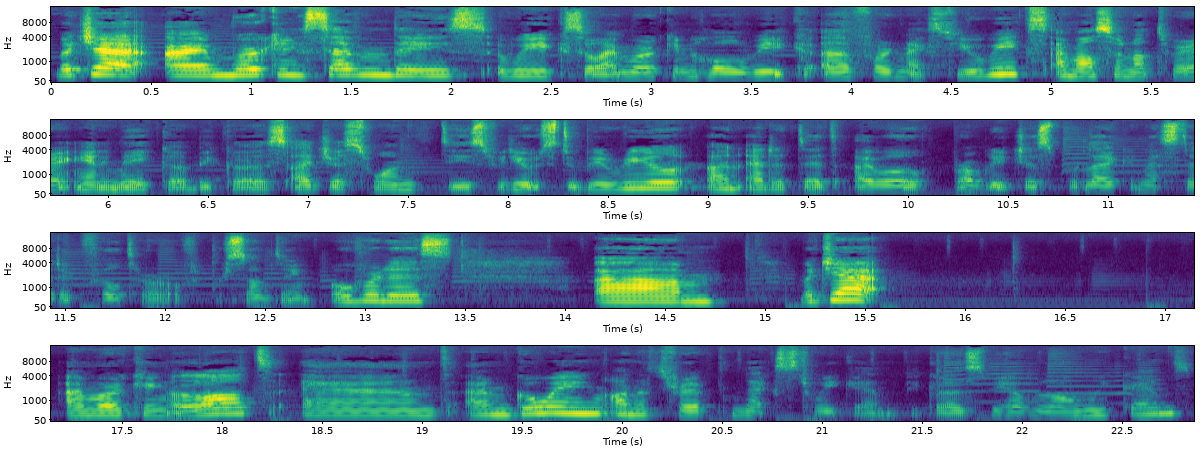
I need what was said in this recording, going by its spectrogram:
but yeah, I'm working seven days a week, so I'm working whole week uh, for the next few weeks. I'm also not wearing any makeup because I just want these videos to be real, unedited. I will probably just put like an aesthetic filter or something over this. Um, but yeah, I'm working a lot and I'm going on a trip next weekend because we have a long weekend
